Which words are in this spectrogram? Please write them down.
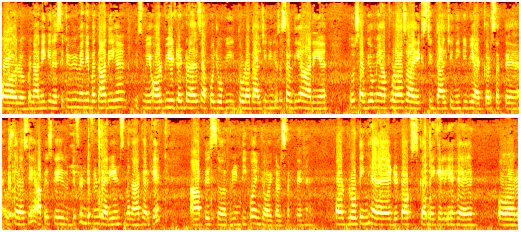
और बनाने की रेसिपी भी मैंने बता दी है। इसमें और भी हिट एंड ट्रायल्स आपको जो भी थोड़ा दालचीनी जैसे सर्दियाँ आ रही हैं तो सर्दियों में आप थोड़ा सा एक स्टिक दालचीनी की भी ऐड कर सकते हैं। उस तरह से आप इसके डिफरेंट डिफरेंट वेरिएंट्स बना करके आप इस ग्रीन uh, टी को एंजॉय कर सकते हैं। और ब्लोटिंग है डिटॉक्स करने के लिए है और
